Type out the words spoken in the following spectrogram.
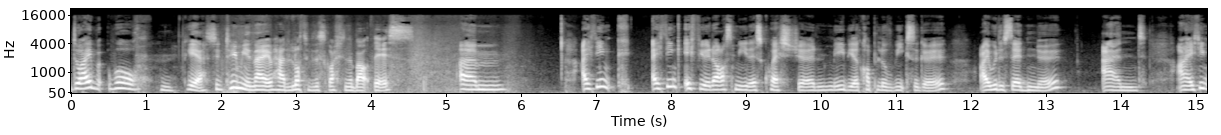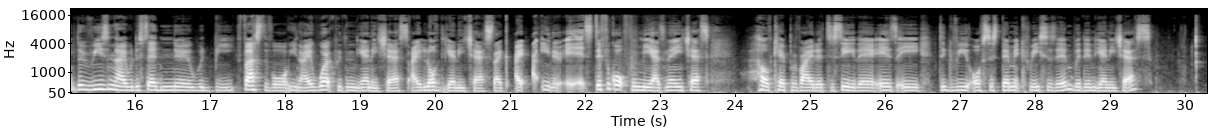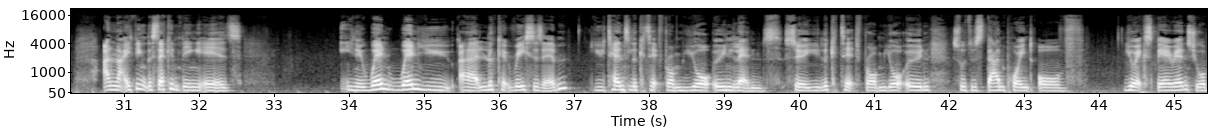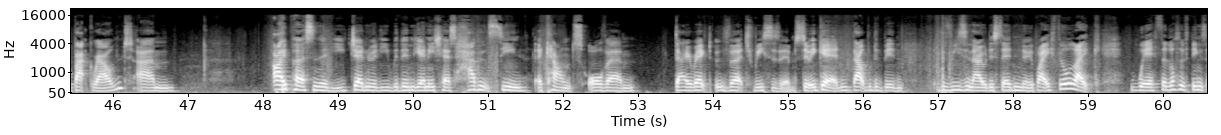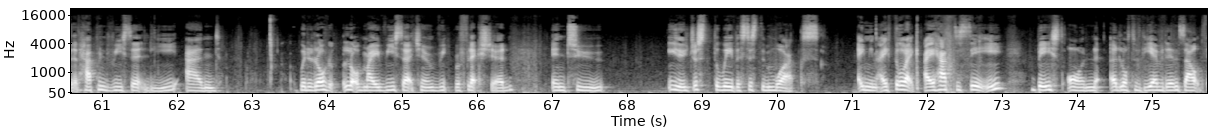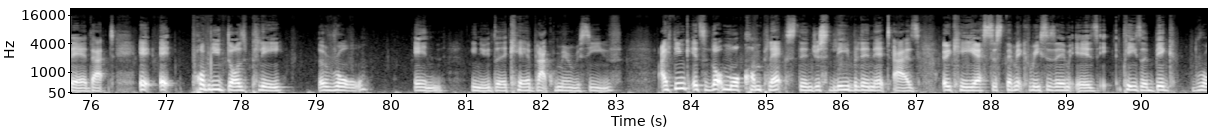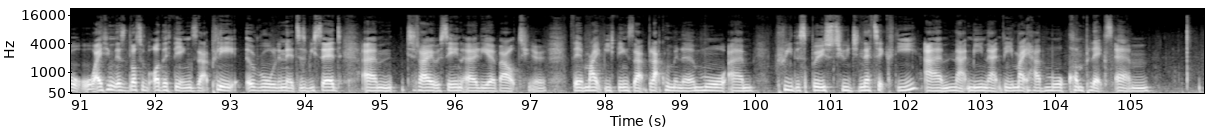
Do I? Well, hmm, yeah. So Tomi and I have had a lot of discussion about this. Um, I think I think if you had asked me this question maybe a couple of weeks ago, I would have said no, and I think the reason I would have said no would be first of all, you know, I work within the NHS. I love the NHS. Like I, you know, it's difficult for me as an NHS healthcare provider to say there is a degree of systemic racism within the NHS. And I think the second thing is, you know, when when you uh, look at racism, you tend to look at it from your own lens. So you look at it from your own sort of standpoint of your experience, your background. Um, I personally, generally within the NHS, haven't seen accounts of um, direct, overt racism. So again, that would have been the reason I would have said no. But I feel like with a lot of things that happened recently and with a lot, a lot of my research and re- reflection into, you know, just the way the system works. I mean, I feel like I have to say, based on a lot of the evidence out there, that it, it probably does play a role in, you know, the care black women receive. I think it's a lot more complex than just labeling it as okay, yes, systemic racism is plays a big role. I think there's lots of other things that play a role in it. As we said, um, I was saying earlier about, you know, there might be things that black women are more um, predisposed to genetically, um, that mean that they might have more complex um,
